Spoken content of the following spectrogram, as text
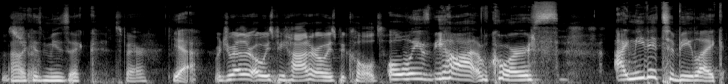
That's I like true. his music. It's fair. Yeah. Would you rather always be hot or always be cold? Always be hot, of course. I need it to be like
